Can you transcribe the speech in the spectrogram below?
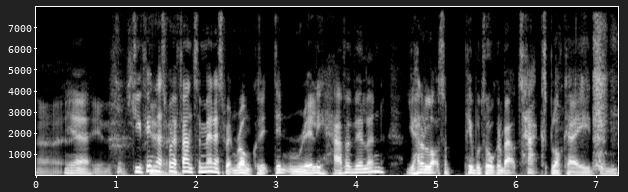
Uh, Yeah. you Do you think that's where Phantom Menace went wrong? Because it didn't really have a villain. You had lots of people talking about tax blockades and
